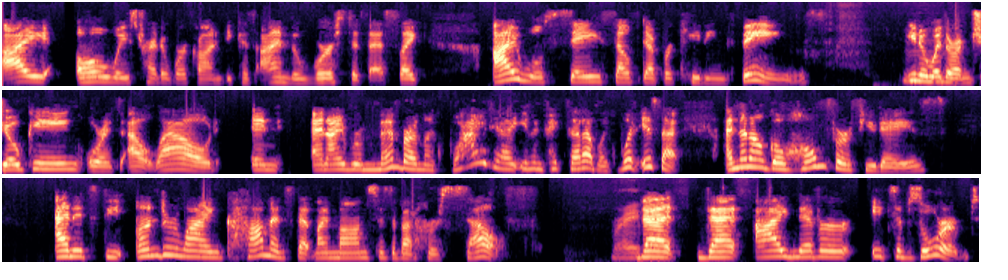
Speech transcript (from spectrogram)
i always try to work on because i'm the worst at this like i will say self-deprecating things you know whether Mhm. i'm joking or it's out loud and and i remember i'm like why did i even pick that up like what is that and then i'll go home for a few days and it's the underlying comments that my mom says about herself right that that I never it's absorbed.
